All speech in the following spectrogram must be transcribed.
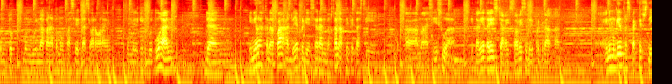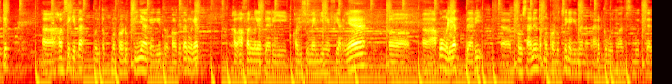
untuk menggunakan atau memfasilitasi orang-orang yang memiliki kebutuhan dan inilah kenapa adanya pergeseran bahkan aktivitas di uh, mahasiswa. Kita lihat tadi secara historis dari pergerakan. Nah, ini mungkin perspektif sedikit uh, how sih kita untuk memproduksinya kayak gitu. Kalau kita ngelihat kalau Avan ngelihat dari konsumen behaviornya kalau uh, aku ngelihat dari uh, perusahaannya untuk memproduksi kayak gimana terhadap kebutuhan tersebut. Dan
